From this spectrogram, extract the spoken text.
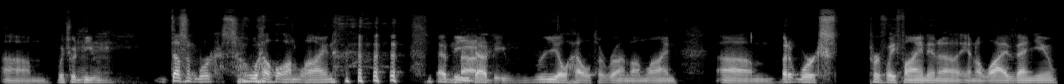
um, which would be Mhm. doesn't work so well online. that'd be No. that'd be real hell to run online, um, but it works perfectly fine in a in a live venue.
